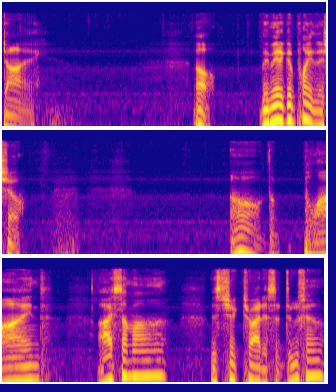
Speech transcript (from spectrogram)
dying. Oh, they made a good point in this show. Oh, the blind Isama. This chick tried to seduce him.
